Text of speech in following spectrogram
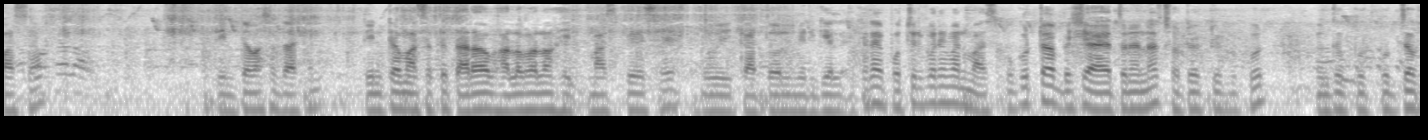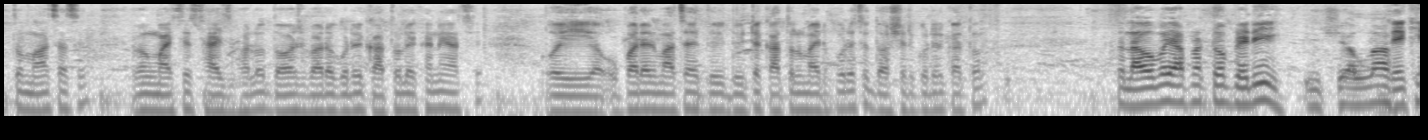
মাছা। তিনটা মাছা দেখেন। তিনটা মাছাতে তারাও ভালো ভালো হিট মাছ পেয়েছে। রুই কাতল মৃগেল এখানে প্রচুর পরিমাণ মাছ। পুকুরটা বেশি আয়তনে না ছোট একটি পুকুর কিন্তু পর্যাপ্ত মাছ আছে এবং মাছের সাইজ ভালো। দশ বারো গোড়ের কাতল এখানে আছে। ওই ওপারের মাচায় দুই দুইটা কাতল মাইর পড়েছে দশের কোটের কাতল। তো লাউ ভাই আপনার টোপ রেডি ইনশাআল্লাহ। দেখি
